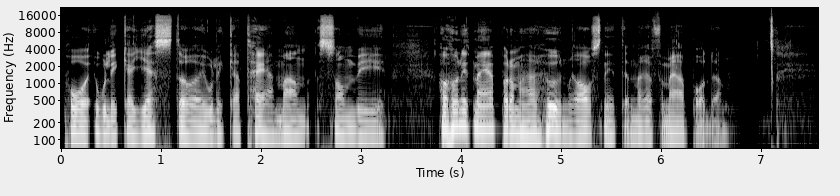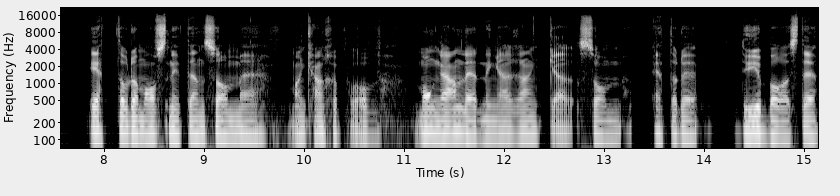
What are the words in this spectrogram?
på olika gäster och olika teman som vi har hunnit med på de här hundra avsnitten med Reformera-podden. Ett av de avsnitten som eh, man kanske på av många anledningar rankar som ett av de dyrbaraste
